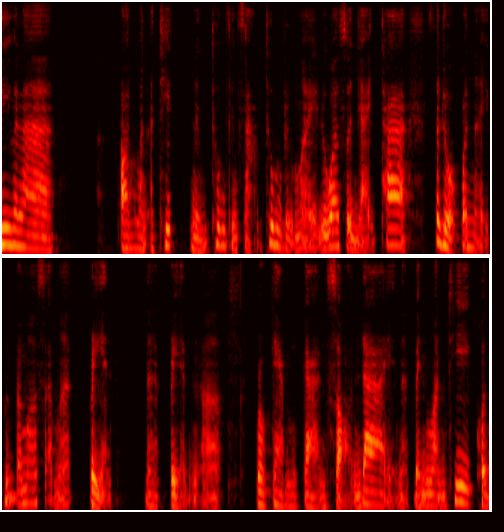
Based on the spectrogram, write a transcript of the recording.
มีเวลาตอนวันอาทิตย์1ทุ่มถึง3ทุ่มหรือไม่ หรือว่าส่วนใหญ่ถ้าสะดวกวันไหนคุณป้ามาสามารถเปลี่ยนนะเปลี่ยน โปรแกรมการสอนได้นะเป็นวันที่คน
